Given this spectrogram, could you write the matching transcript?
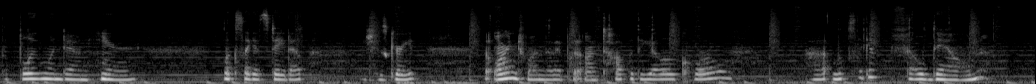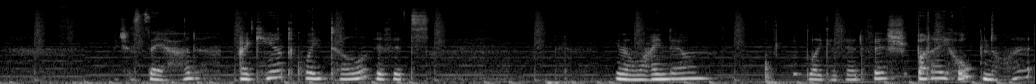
the blue one down here, looks like it stayed up, which is great. The orange one that I put on top of the yellow coral, uh, looks like it fell down, which is sad. I can't quite tell if it's, you know, lying down like a dead fish, but I hope not.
